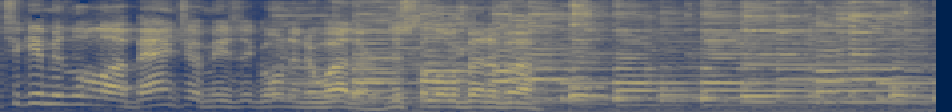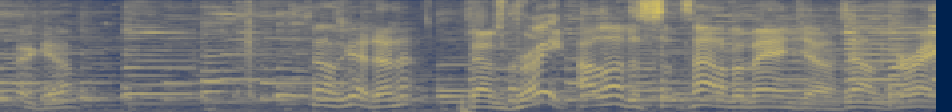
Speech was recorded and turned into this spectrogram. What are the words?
don't you give me a little uh, banjo music going into weather? Just a little bit of a. There you go. Sounds good, doesn't it? Sounds great. I love the sound of a banjo. Sounds great.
